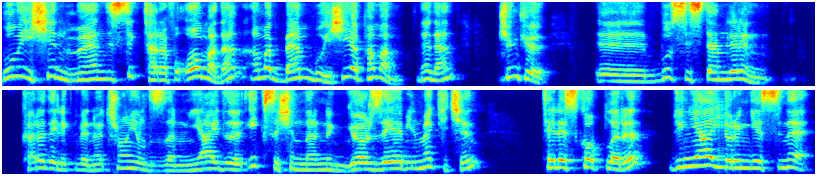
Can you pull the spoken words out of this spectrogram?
bu işin mühendislik tarafı olmadan ama ben bu işi yapamam. Neden? Çünkü e, bu sistemlerin kara delik ve nötron yıldızlarının yaydığı X ışınlarını gözleyebilmek için teleskopları dünya yörüngesine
